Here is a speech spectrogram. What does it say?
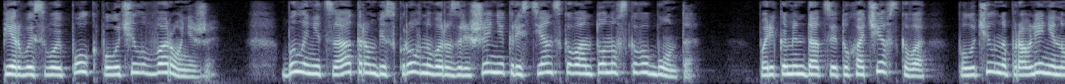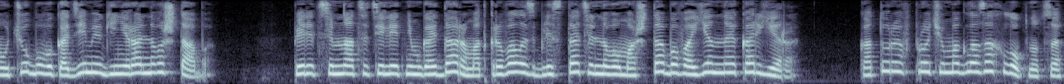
Первый свой полк получил в Воронеже. Был инициатором бескровного разрешения крестьянского антоновского бунта. По рекомендации Тухачевского получил направление на учебу в Академию Генерального штаба. Перед 17-летним Гайдаром открывалась блистательного масштаба военная карьера, которая, впрочем, могла захлопнуться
